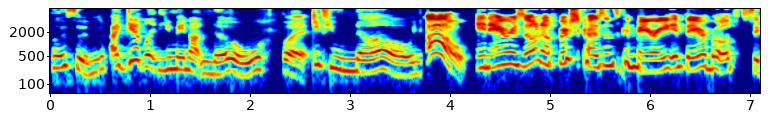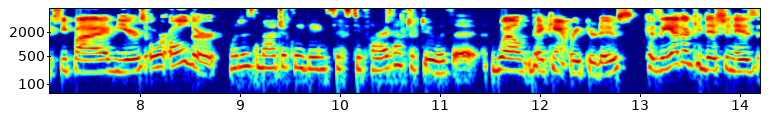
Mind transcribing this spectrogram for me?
cousin? I get like you may not know, but if you know, Oh, in Arizona, first cousins can marry if they are both 65 years or older. what does magically being 65 have to do with it? Well, they can't reproduce. Because the other condition is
